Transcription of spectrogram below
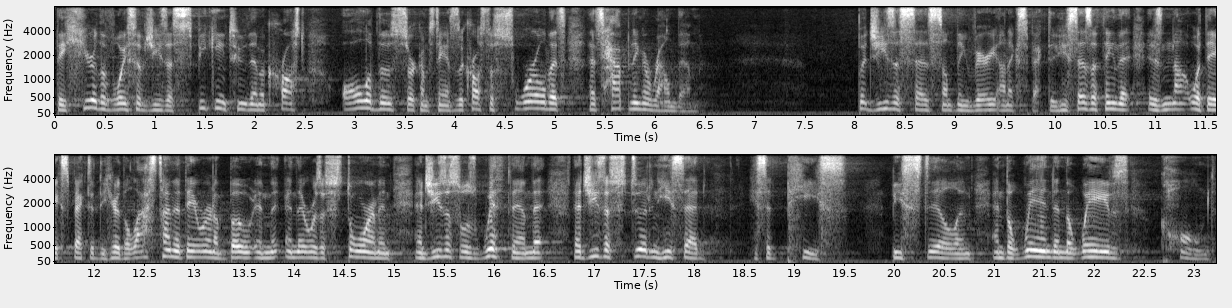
they hear the voice of Jesus speaking to them across all of those circumstances, across the swirl that's, that's happening around them. But Jesus says something very unexpected. He says a thing that is not what they expected to hear. The last time that they were in a boat and, and there was a storm and, and Jesus was with them, that, that Jesus stood and he said, he said, Peace, be still. And, and the wind and the waves calmed.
